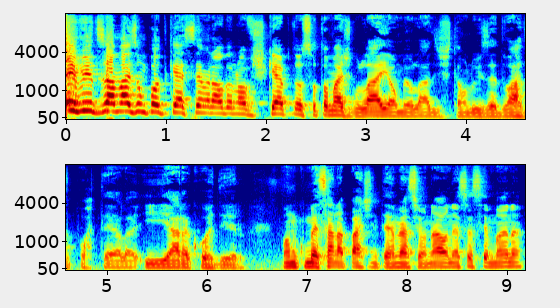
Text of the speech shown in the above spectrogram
Bem-vindos a mais um podcast semanal da Novos Capital. Eu sou Tomás Goulart e ao meu lado estão Luiz Eduardo Portela e Yara Cordeiro. Vamos começar na parte internacional nessa semana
